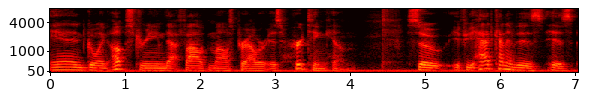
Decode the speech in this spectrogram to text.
And going upstream, that five miles per hour is hurting him. So if you had kind of his his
